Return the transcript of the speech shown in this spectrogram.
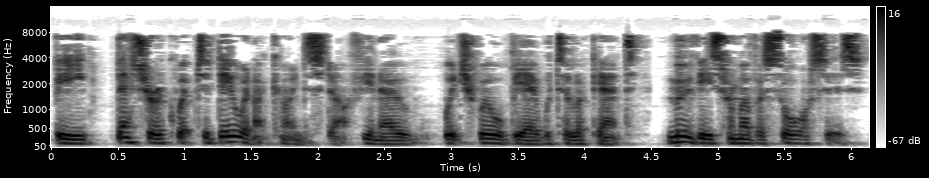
be better equipped to deal with that kind of stuff, you know, which will be able to look at movies from other sources,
